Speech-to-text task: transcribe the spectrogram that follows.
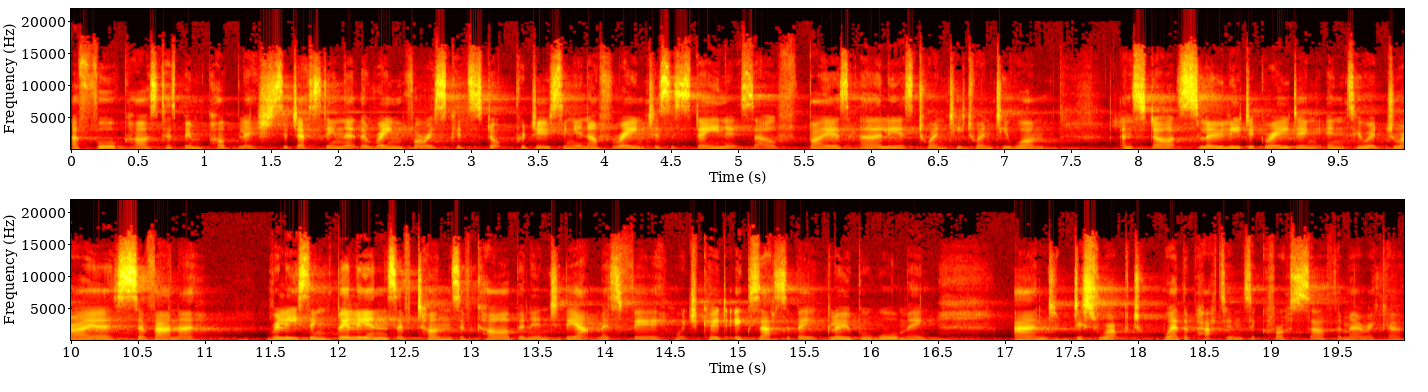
A forecast has been published suggesting that the rainforest could stop producing enough rain to sustain itself by as early as 2021 and start slowly degrading into a drier savanna, releasing billions of tons of carbon into the atmosphere, which could exacerbate global warming and disrupt weather patterns across South America.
